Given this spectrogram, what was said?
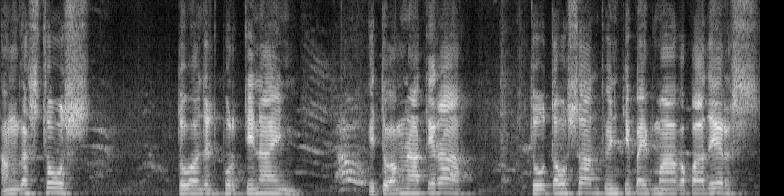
Ang gastos, 249. Ito ang natira, 2,025 mga kapaders.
